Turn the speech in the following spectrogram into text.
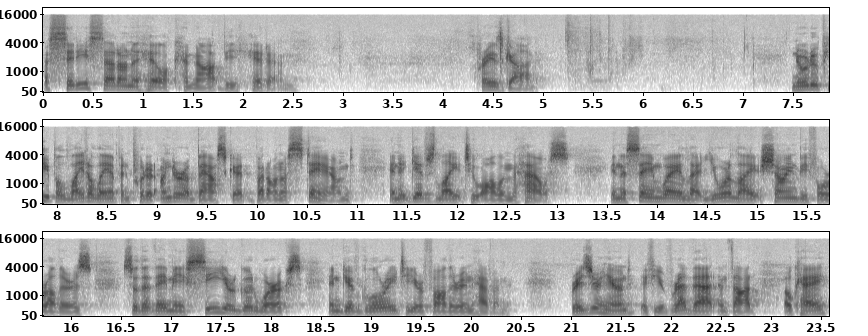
A city set on a hill cannot be hidden. Praise God. Nor do people light a lamp and put it under a basket, but on a stand, and it gives light to all in the house. In the same way, let your light shine before others, so that they may see your good works and give glory to your Father in heaven. Raise your hand if you've read that and thought, okay,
